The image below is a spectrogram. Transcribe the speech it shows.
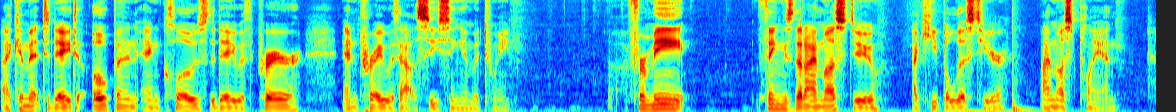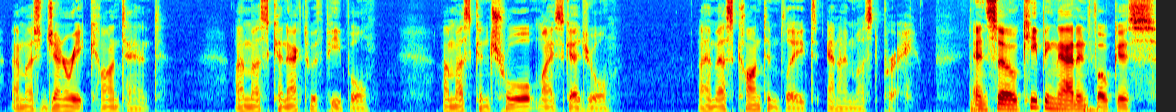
I commit today to open and close the day with prayer and pray without ceasing in between. Uh, for me, things that I must do, I keep a list here. I must plan. I must generate content. I must connect with people. I must control my schedule. I must contemplate and I must pray. And so keeping that in focus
